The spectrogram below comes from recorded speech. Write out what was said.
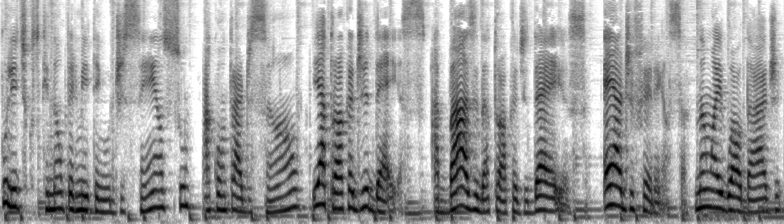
políticos que não permitem o dissenso, a contradição e a troca de ideias. A base da troca de ideias é a diferença, não a igualdade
